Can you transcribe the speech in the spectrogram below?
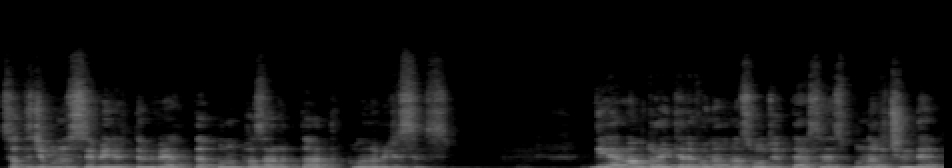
Satıcı bunu size belirtti mi veyahut da bunu pazarlıkta artık kullanabilirsiniz. Diğer Android telefonları nasıl olacak derseniz bunlar için de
